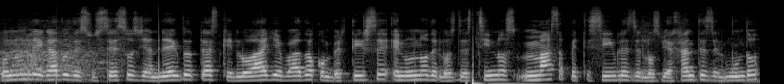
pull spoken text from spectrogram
con un legado de sucesos y anécdotas que lo ha llevado a convertirse en uno de los destinos más apetecibles de los viajantes del mundo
